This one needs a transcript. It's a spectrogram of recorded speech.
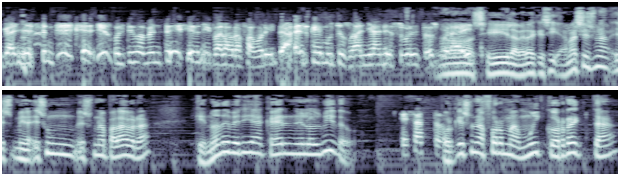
Gañán. Últimamente es mi palabra favorita. Es que hay muchos gañanes sueltos por ahí. No, sí, la verdad que sí. Además es una, es, mira, es, un, es una palabra que no debería caer en el olvido, Exacto. porque es una forma muy correcta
